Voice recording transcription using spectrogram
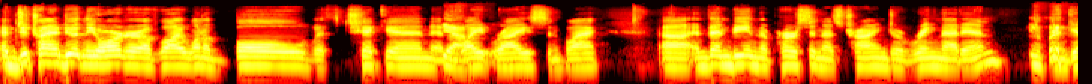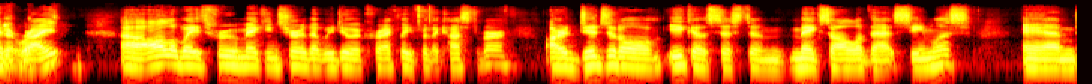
And just trying to do it in the order of, well, I want a bowl with chicken and yeah. white rice and black. Uh, and then being the person that's trying to ring that in and get it right, uh, all the way through making sure that we do it correctly for the customer. Our digital ecosystem makes all of that seamless. And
